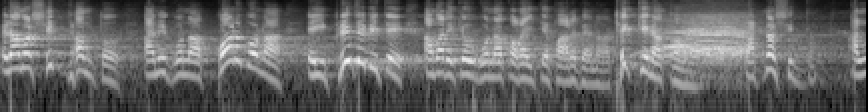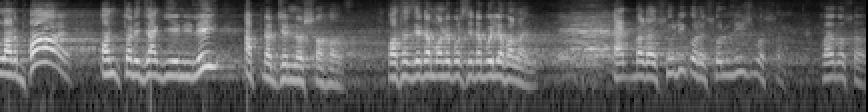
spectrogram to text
এটা আমার সিদ্ধান্ত। আমি গোনা করব না। এই পৃথিবীতে আমারে কেউ গোনা করাইতে পারবে না। ঠিক কিনা কম আপনার সিদ্ধান্ত। আল্লাহর ভয় অন্তরে জাগিয়ে নিলেই আপনার জন্য সহজ। কথা যেটা মনে পড়ছে, এটা বলে ফেলাই। একবার চুরি করে চল্লিশ বছর। কয় বছর?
